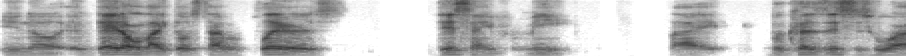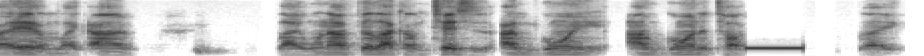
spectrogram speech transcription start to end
you know, if they don't like those type of players, this ain't for me. Like, because this is who I am. Like I'm like when I feel like I'm tested, I'm going, I'm going to talk. Like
